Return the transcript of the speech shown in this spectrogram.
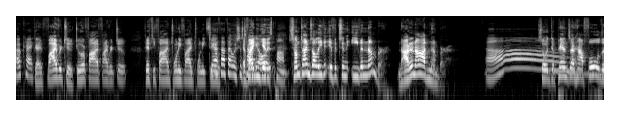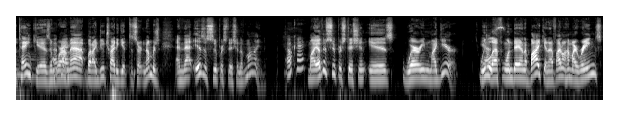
Okay. Okay, five or two. Two or five, five or two. 55, 25, 22. See, I thought that was just if how I can get it, pumped. Sometimes I'll even if it's an even number, not an odd number. Oh. So it depends on how full the tank is and where I'm at. But I do try to get to certain numbers, and that is a superstition of mine. Okay. My other superstition is wearing my gear. We Yes. left one day on a bike, and if I don't have my rings,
